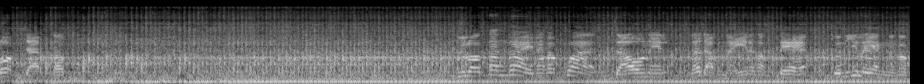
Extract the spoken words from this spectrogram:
ร ครับคือเราตั้งได้นะครับว่าจะเอาในระดับไหนนะครับ แต่ตัวนี้แรงนะครับ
